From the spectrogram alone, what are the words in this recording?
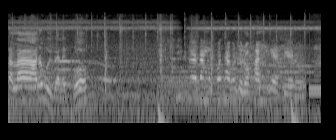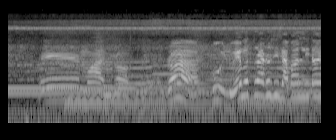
চালা আৰু বহিব লাগিব। কি এটা মোৰ কথা কৈছো ৰখালি ইয়াতে আৰু। এই মই আহিব ৰ ৰ বহিলোৱে মই তোৰ আৰু যি যাব পাৰিলি তই।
